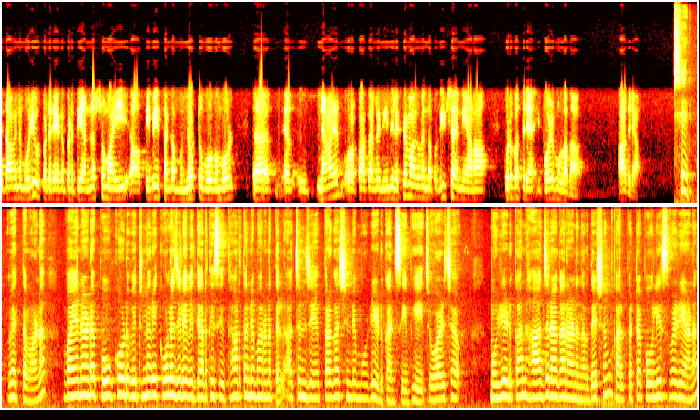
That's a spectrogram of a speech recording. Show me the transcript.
പിതാവിന്റെ മൊഴി ഉൾപ്പെടെ രേഖപ്പെടുത്തി അന്വേഷണവുമായി സി ബി ഐ സംഘം മുന്നോട്ട് പോകുമ്പോൾ ന്യായം ഉറപ്പാക്കാൻ അല്ലെങ്കിൽ നീതി ലഭ്യമാകുമെന്ന പ്രതീക്ഷ തന്നെയാണ് കുടുംബത്തിന് ഇപ്പോഴും ഉള്ളത് ആതിര. ശരി വ്യക്തമാണ്. വയനാട് പൂക്കോട് വെറ്റിനറി കോളേജിലെ വിദ്യാർത്ഥി സിദ്ധാർത്ഥന്റെ മരണത്തിൽ അച്ഛൻ ജയപ്രകാശിന്റെ മൊഴിയെടുക്കാൻ സി ബി ഐ ചൊവ്വാഴ്ച മൊഴിയെടുക്കാൻ ഹാജരാകാനാണ് നിർദ്ദേശം. കൽപ്പറ്റ പോലീസ് വഴിയാണ്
